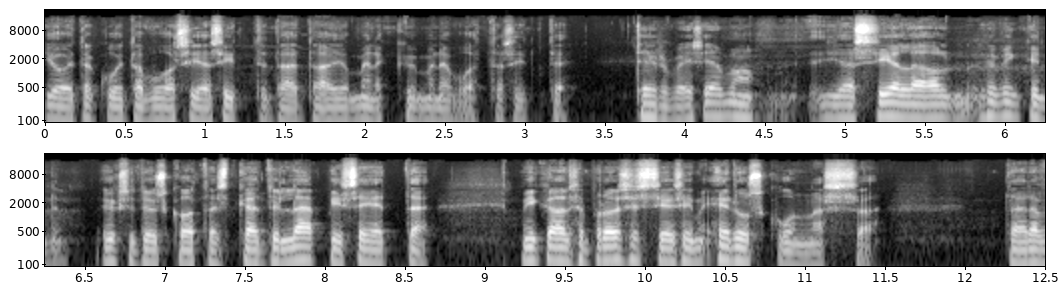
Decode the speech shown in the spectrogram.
joita kuita vuosia sitten, taitaa jo mennä kymmenen vuotta sitten. Terveisiä vaan. Ja siellä on hyvinkin yksityiskohtaisesti käyty läpi se, että mikä oli se prosessi esimerkiksi eduskunnassa. Täällä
